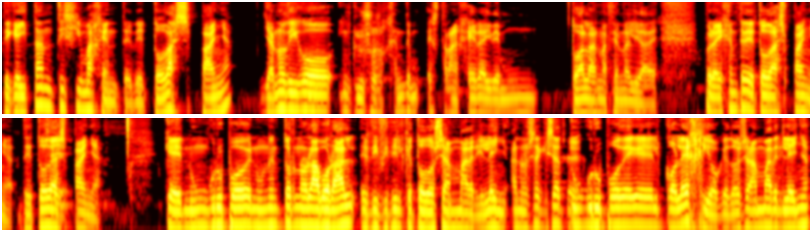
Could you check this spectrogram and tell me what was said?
de que hay tantísima gente de toda España, ya no digo mm. incluso gente extranjera y de todas las nacionalidades, pero hay gente de toda España, de toda España que en un grupo, en un entorno laboral, es difícil que todos sean madrileños. A no ser que sea tu grupo del colegio, que todos sean madrileños,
